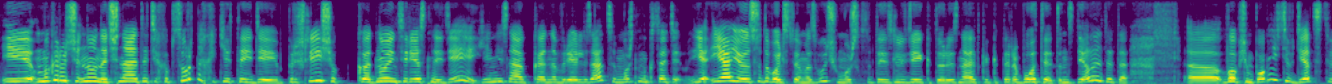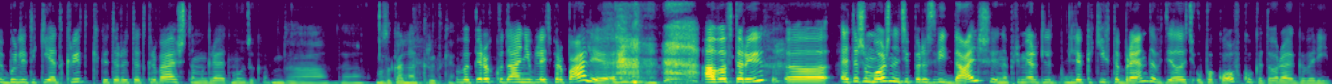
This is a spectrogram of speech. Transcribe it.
и мы, короче, ну, начиная от этих абсурдных каких-то идей, пришли еще к одной интересной идее, я не знаю, какая она в реализации, может, мы, кстати, я, я ее с удовольствием озвучу, может, кто-то из людей, которые знают, как это работает, он сделает это. Э, в общем, помните, в детстве были такие открытки, которые ты открываешь, там играет музыка? Да, да. Музыкальные открытки. во-первых, куда они, блядь, пропали, а во-вторых, э, это же можно, типа, развить дальше, и, например, для, для каких-то брендов делать упаковку, которая говорит,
